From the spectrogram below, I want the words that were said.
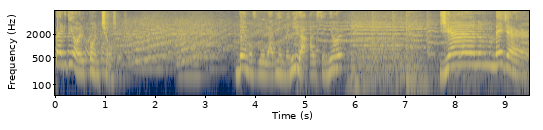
perdió el poncho. Démosle la bienvenida al señor Jan Meyer.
